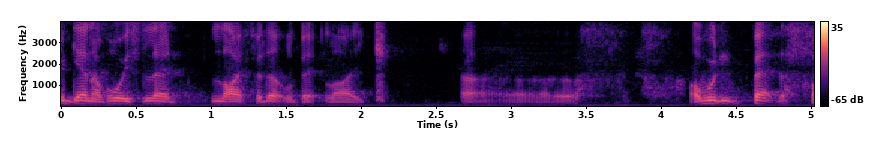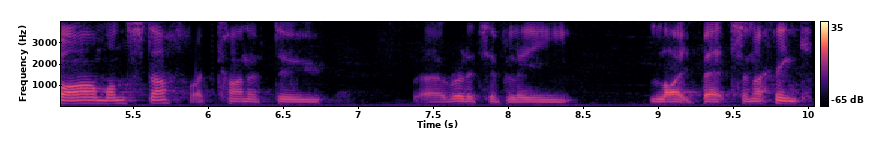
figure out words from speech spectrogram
again I've always led life a little bit like uh, I wouldn't bet the farm on stuff. I'd kind of do uh, relatively light bets, and I think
